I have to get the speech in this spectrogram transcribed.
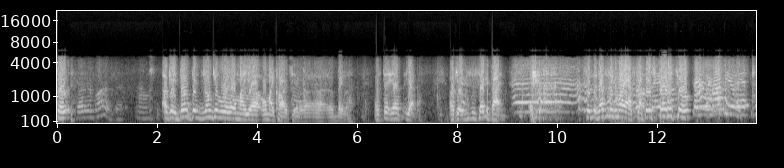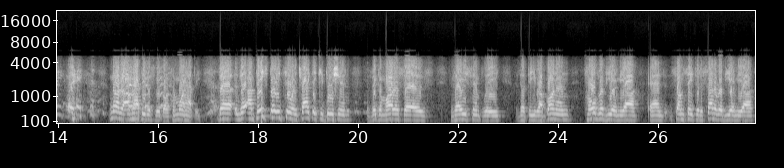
so, Brother and borrows oh. okay, don't don't give away all my uh, all my cards here, uh, Bela. If the- yeah, yeah. Okay, this is the second time. so th- that's what the Gemara asks. On page thirty-two. So you were happier last week, right? No, no, I'm happy this week also. More happy. The, the, on page 32 in Tractate Kiddushin, the Gemara says very simply that the Rabbanan told Rabbi Yirmiyah, and some say to the son of Rabbi Yirmiyah,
